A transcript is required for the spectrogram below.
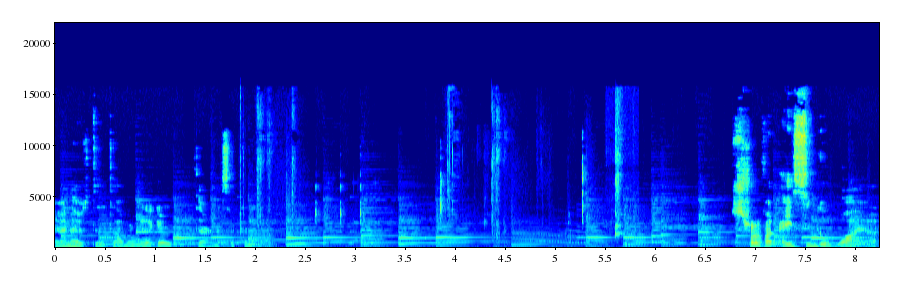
Yeah, I dinner time. I'm gonna go there in a second. Just trying to find a single wire.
